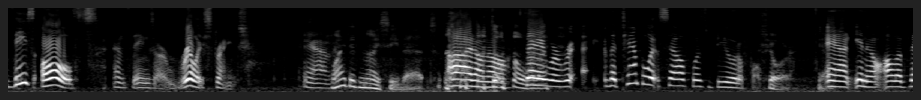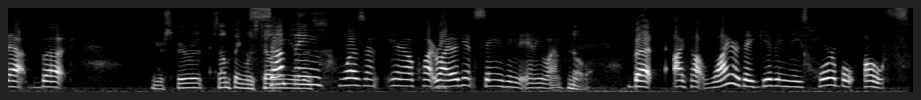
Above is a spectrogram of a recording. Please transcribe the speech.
these oaths and things are really strange. And Why didn't I see that? I don't know. know they I- were re- the temple itself was beautiful, Sure. Yeah. and you know all of that, but Your spirit, something was telling something you. Something wasn't you know quite right. I didn't say anything to anyone, No. but I thought, why are they giving these horrible oaths?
